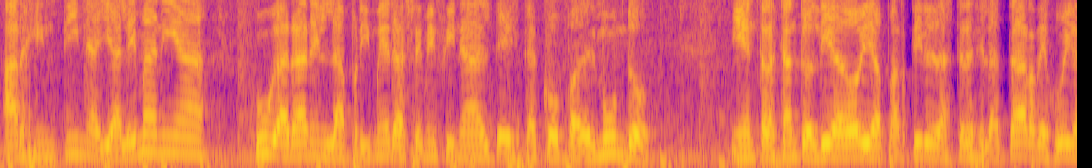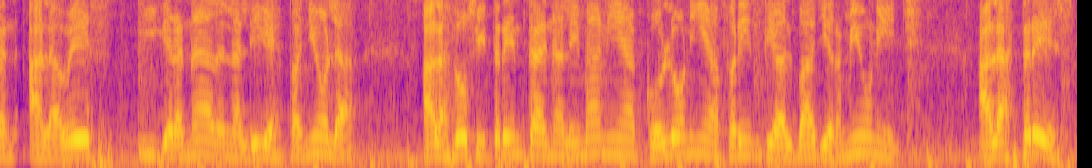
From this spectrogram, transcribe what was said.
Argentina y Alemania jugarán en la primera semifinal de esta Copa del Mundo. Mientras tanto, el día de hoy, a partir de las 3 de la tarde, juegan Alavés y Granada en la Liga Española. A las 2 y 30 en Alemania, Colonia frente al Bayern Múnich. A las 3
